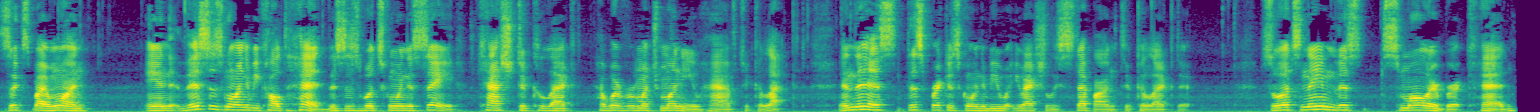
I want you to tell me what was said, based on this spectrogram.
6 by 1 and this is going to be called head. This is what's going to say cash to collect however much money you have to collect. And this, this brick is going to be what you actually step on to collect it. So let's name this smaller brick head.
